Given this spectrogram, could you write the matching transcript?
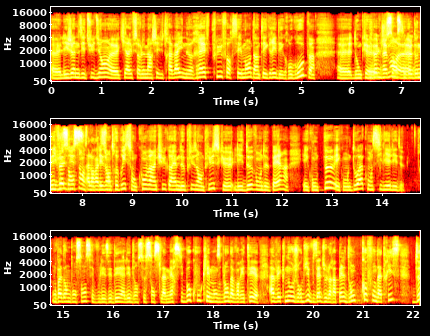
Les jeunes étudiants qui arrivent sur le marché du travail ne rêvent plus forcément d'intégrer des gros groupes. Euh, donc, ils veulent vraiment, du sens, ils veulent donner ils du, sens du sens. Alors les entreprises sont convaincues quand même de plus en plus que les deux vont de pair et qu'on peut et qu'on doit concilier les deux on va dans le bon sens et vous les aider à aller dans ce sens-là. Merci beaucoup Clémence Blanc d'avoir été avec nous aujourd'hui. Vous êtes, je le rappelle, donc cofondatrice de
